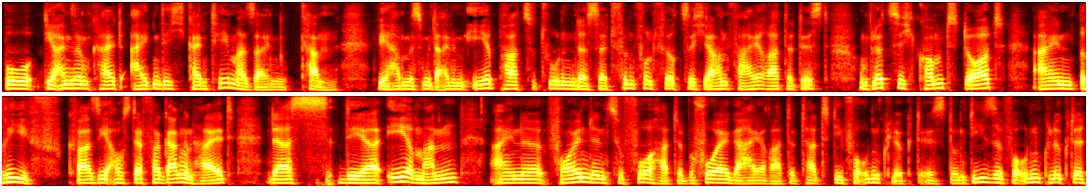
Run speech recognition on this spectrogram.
wo die Einsamkeit eigentlich kein Thema sein kann. Wir haben es mit einem Ehepaar zu tun, das seit 45 Jahren verheiratet ist und plötzlich kommt dort ein Brief quasi aus der Vergangenheit, dass der Ehemann eine Freundin zuvor hatte, bevor er geheiratet hat, die verunglückt ist. Und diese Verunglückte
